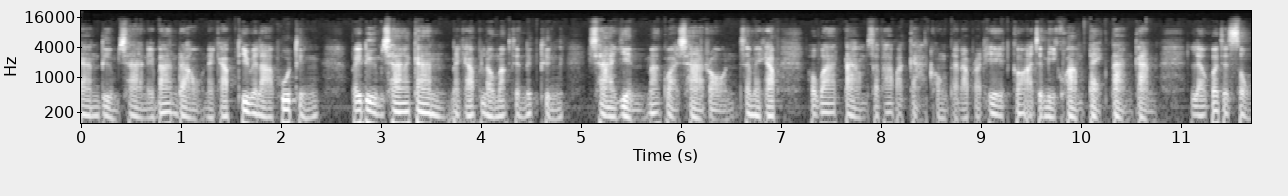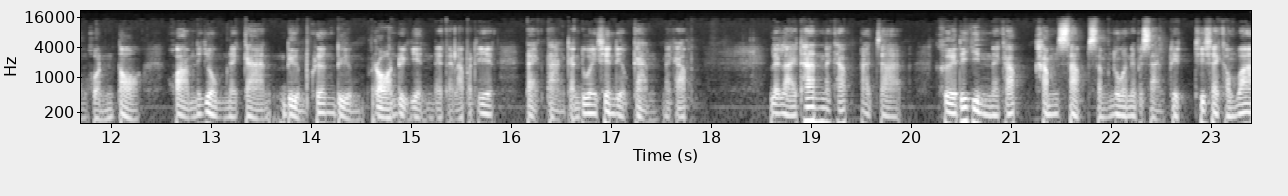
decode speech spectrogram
การดื่มชาในบ้านเรานะครับที่เวลาพูดถึงไปดื่มชากันนะครับเรามักจะนึกถึงชาเย็นมากกว่าชาร้อนใช่ไหมครับเพราะว่าตามสภาพอากาศของแต่ละประเทศก็อาจจะมีความแตกต่างกัน แล้วก็จะส่งผลต่อความนิยมในการดื่มเครื่องดื่มร้อนหรือเย็นในแต่ละประเทศ แตกต่างกันด้วยเช่นเดียวกันนะครับหลาย ๆ ท่านนะครับอาจจะเคยได้ยินนะครับคำศัพท์สำนวนในภาษาอังกฤษที่ใช้คำว่า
